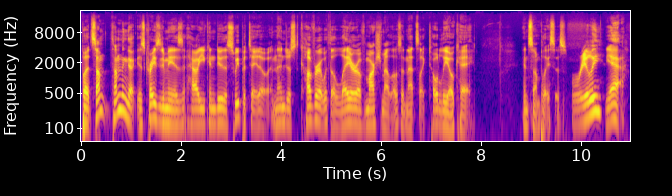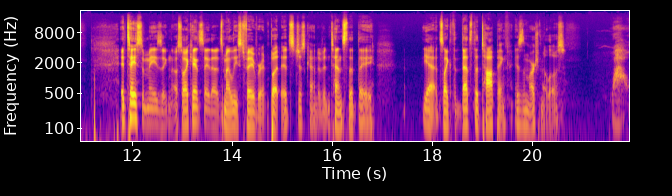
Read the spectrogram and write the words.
But some something that is crazy to me is how you can do the sweet potato and then just cover it with a layer of marshmallows and that's like totally okay in some places. Really? Yeah. It tastes amazing though, so I can't say that it's my least favorite, but it's just kind of intense that they Yeah, it's like th- that's the topping is the marshmallows. Wow.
